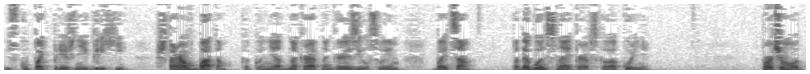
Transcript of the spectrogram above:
искупать прежние грехи, штрафбатом, как он неоднократно грозил своим бойцам, под огонь снайперов с колокольни. Впрочем, вот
